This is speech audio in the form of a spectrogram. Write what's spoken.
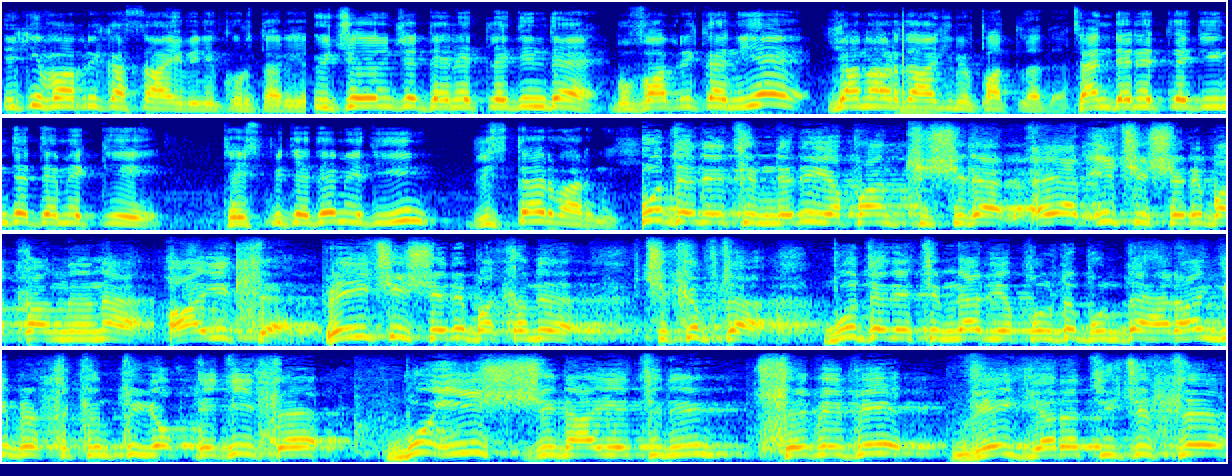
2. Fabrika sahibini kurtarıyor. 3 ay önce denetlediğinde bu fabrika niye yanardağ gibi patladı? Sen denetlediğinde demek ki tespit edemediğin riskler varmış. Bu denetimleri yapan kişiler eğer İçişleri Bakanlığı'na aitse ve İçişleri Bakanı çıkıp da bu denetimler yapıldı bunda herhangi bir sıkıntı yok dediyse bu iş cinayetinin sebebi ve yaratıcısı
